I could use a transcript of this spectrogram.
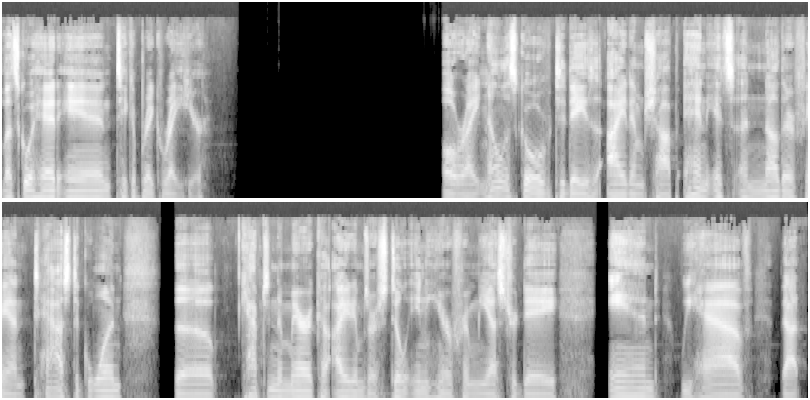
let's go ahead and take a break right here. All right, now let's go over today's item shop, and it's another fantastic one. The Captain America items are still in here from yesterday, and we have that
